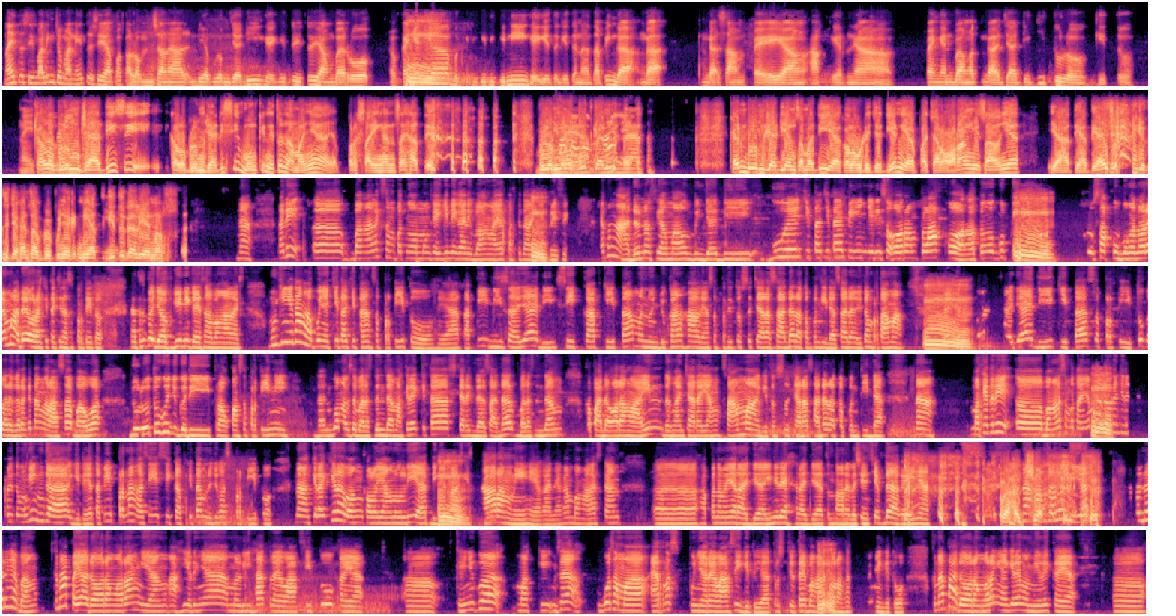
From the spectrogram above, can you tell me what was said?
nah itu sih paling cuman itu sih apa kalau misalnya dia belum jadi kayak gitu itu yang baru oh, kayaknya Hmm. dia begini gini gini kayak gitu gitu nah tapi nggak nggak nggak sampai yang akhirnya pengen banget nggak jadi gitu loh gitu nah itu Kalau belum jadi sih, kalau belum jadi sih mungkin itu namanya persaingan sehat ya. belum Iya, berebut kan? iya. Kan belum jadian sama dia. Kalau udah jadian ya pacar orang misalnya, ya hati-hati aja gitu. Jangan sampai punya niat Iya, gitu iya, kali ya, iya. Nov. Tadi eh, Bang Alex sempat ngomong kayak gini kan di Bang Layar pas kita lagi Hmm. briefing. Emang ada Nov yang mau menjadi gue cita-cita pengen jadi seorang pelakor atau nggak gue pengen Hmm. Rusak hubungan orang emang ada orang cita-cita seperti itu. Nah terus gue jawab gini guys sama Bang Alex. Mungkin kita nggak punya cita-cita seperti itu ya, tapi bisa jadi sikap kita menunjukkan hal yang seperti itu secara sadar ataupun tidak sadar itu yang pertama. Hmm. Dan kedua bisa jadi kita seperti itu gara-gara kita ngerasa bahwa dulu tuh gue juga diperlakukan seperti ini dan gue nggak bisa balas dendam akhirnya kita secara tidak sadar balas dendam kepada orang lain dengan cara yang sama gitu secara sadar ataupun tidak nah makanya tadi eh, bang Alex sempat tanya "Emang ada Mm. orang cita seperti itu mungkin enggak gitu ya tapi pernah nggak sih sikap kita menunjukkan seperti itu nah kira-kira bang kalau yang lu lihat di generasi sekarang nih ya kan ya kan bang Alex kan eh apa namanya raja ini deh raja tentang relationship dah kayaknya Nah, Raja. kalau misalnya lu lihat, sebenarnya bang, kenapa ya ada orang-orang yang akhirnya melihat relasi itu kayak, eh, kayaknya gue maki, misalnya gue sama Ernest punya relasi gitu ya, terus ceritanya bang Alex Mm-mm. orang gitu. Kenapa ada orang-orang yang akhirnya memilih kayak, eh,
